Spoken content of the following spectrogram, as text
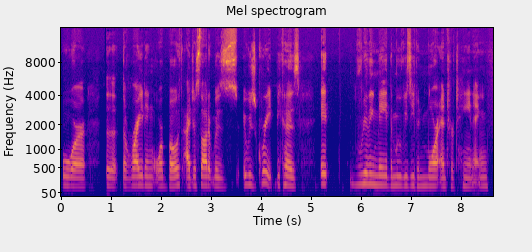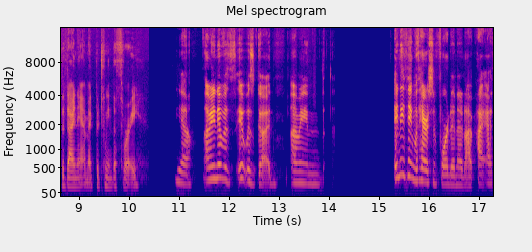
or the the writing or both i just thought it was it was great because it really made the movies even more entertaining the dynamic between the three Yeah. I mean, it was it was good. I mean, anything with Harrison Ford in it, I I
